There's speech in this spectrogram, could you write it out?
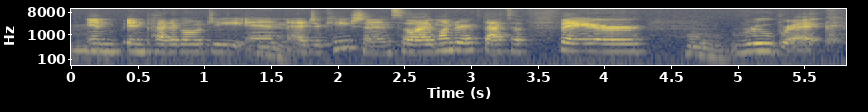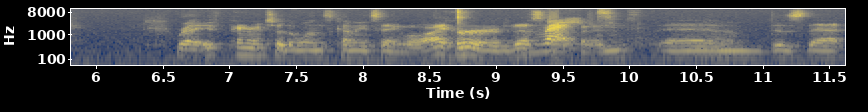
Mm. in, in pedagogy and hmm. education. And so I wonder if that's a fair hmm. rubric. Right, if parents are the ones coming saying, "Well, I heard this Right. happened," and does that?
